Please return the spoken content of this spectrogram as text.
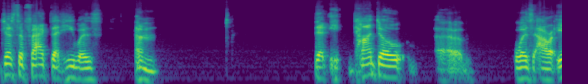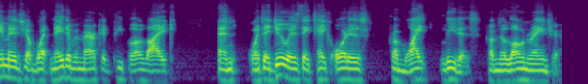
just the fact that he was um, that he, Tonto uh, was our image of what Native American people are like, and what they do is they take orders from white leaders, from the Lone Ranger.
